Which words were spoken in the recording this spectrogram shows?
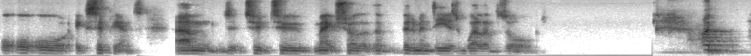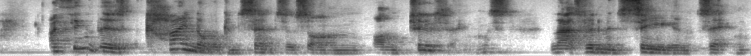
or, or, or excipients um, to, to make sure that the vitamin D is well absorbed? I, I think there's kind of a consensus on, on two things, and that's vitamin C and zinc.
